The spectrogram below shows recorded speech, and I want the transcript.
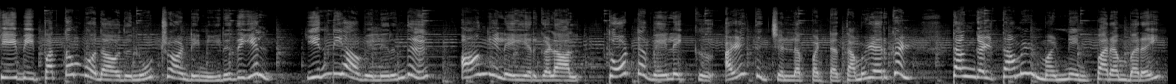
கிபி பத்தொன்பதாவது நூற்றாண்டின் இறுதியில் இந்தியாவிலிருந்து ஆங்கிலேயர்களால் தோட்ட வேலைக்கு அழைத்துச் செல்லப்பட்ட தமிழர்கள் தங்கள் தமிழ் மண்ணின் பரம்பரை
